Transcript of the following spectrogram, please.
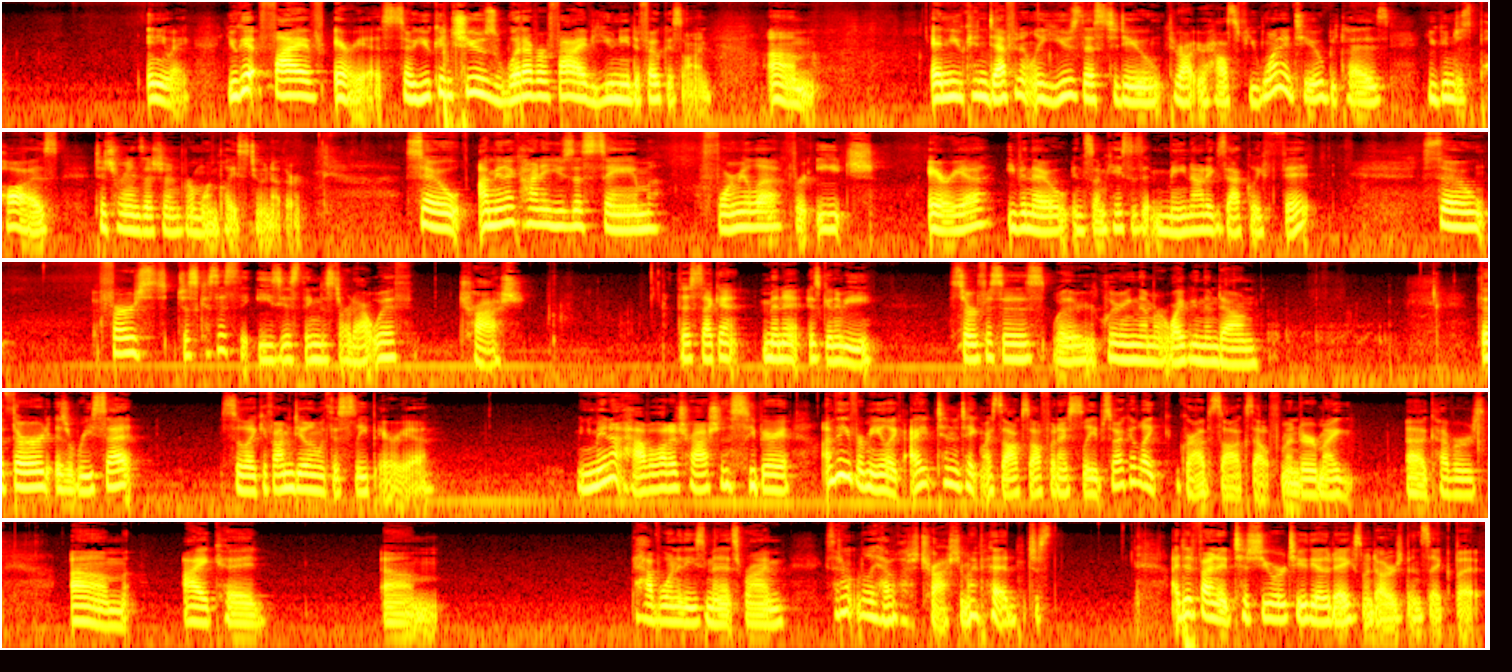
anyway, you get five areas. So you can choose whatever five you need to focus on. Um, and you can definitely use this to do throughout your house if you wanted to, because you can just pause to transition from one place to another. So I'm going to kind of use the same formula for each area, even though in some cases it may not exactly fit. So, first, just because it's the easiest thing to start out with, trash. The second minute is going to be surfaces, whether you're clearing them or wiping them down. The third is reset. So, like if I'm dealing with the sleep area, you may not have a lot of trash in the sleep area. I'm thinking for me, like I tend to take my socks off when I sleep, so I could like grab socks out from under my uh, covers. Um, I could um, have one of these minutes where I'm because I don't really have a lot of trash in my bed. Just I did find a tissue or two the other day because my daughter's been sick, but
